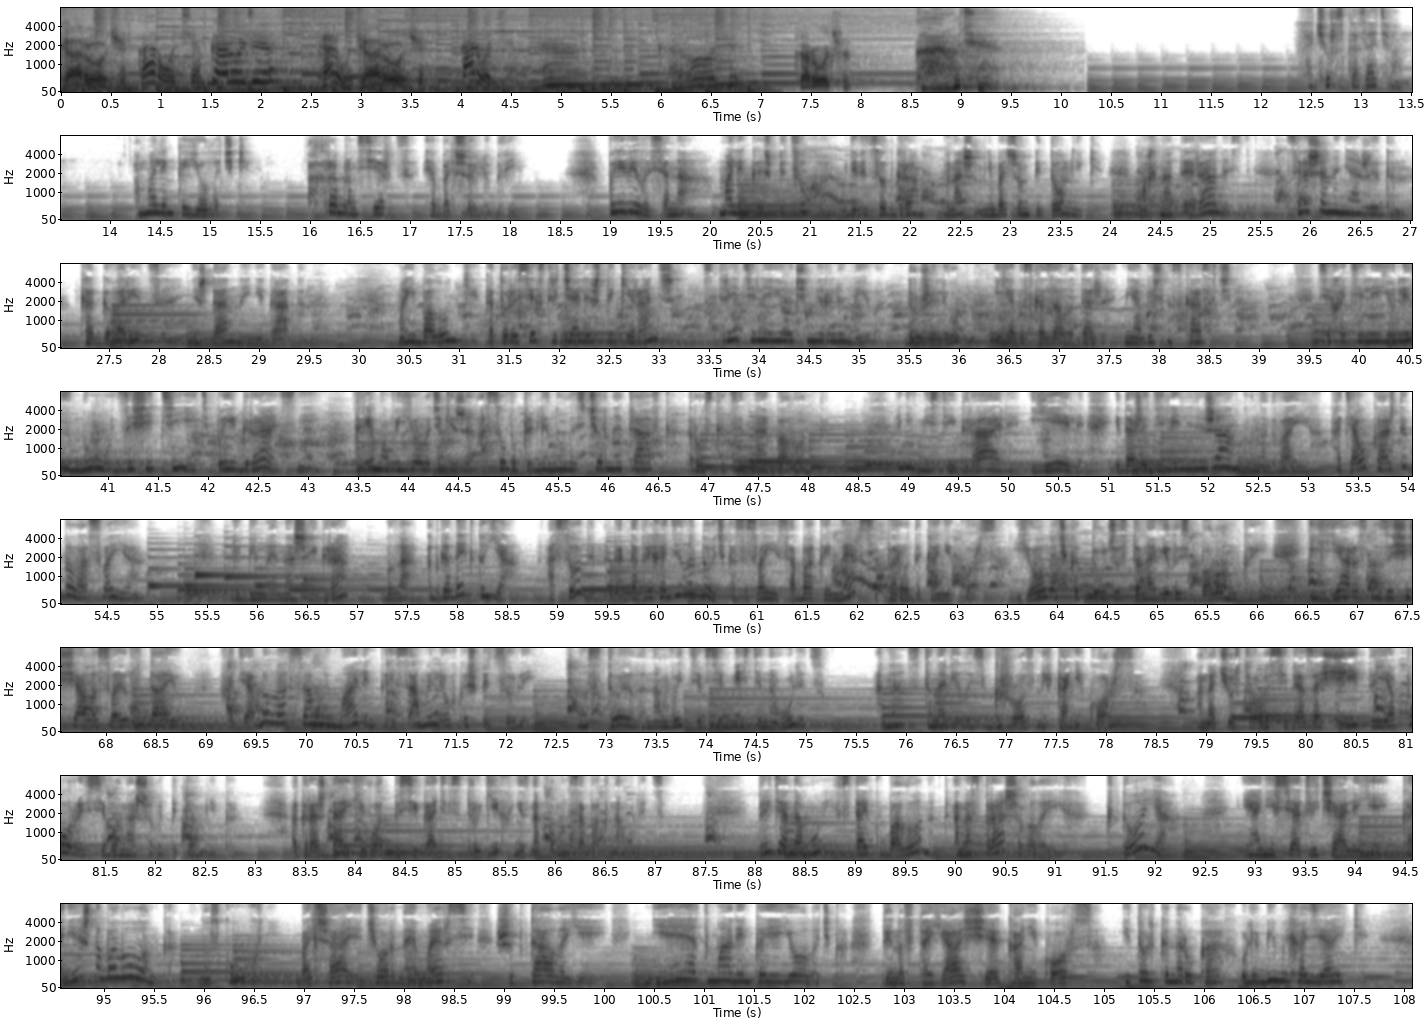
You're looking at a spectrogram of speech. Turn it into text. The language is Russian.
Короче. Короче. Короче. Короче. Короче. Короче. Короче. Короче. Короче. Хочу рассказать вам о маленькой елочке, о храбром сердце и о большой любви. Появилась она, маленькая шпицуха в 900 грамм в нашем небольшом питомнике, мохнатая радость, совершенно неожиданно, как говорится, нежданно и негаданно. Мои баллонки, которые всех встречали в штыки раньше, встретили ее очень миролюбиво, дружелюбно и, я бы сказала, даже необычно сказочно. Все хотели ее лизнуть, защитить, поиграть с ней. Кремовой елочке же особо приглянулась черная травка, русская цветная баллонка. Они вместе играли, ели и даже делили лежанку на двоих, хотя у каждой была своя. Любимая наша игра была «Отгадай, кто я», Особенно, когда приходила дочка со своей собакой Мерси породы Кани Корса. Елочка тут же становилась баллонкой и яростно защищала свою стаю, хотя была самой маленькой и самой легкой шпицулей. Но стоило нам выйти все вместе на улицу, она становилась грозной Кани Корса. Она чувствовала себя защитой и опорой всего нашего питомника, ограждая его от посягательств других незнакомых собак на улице. Придя домой в стайку баллонок, она спрашивала их, кто я? И они все отвечали ей, конечно, баллонка, но с кухни большая черная Мерси шептала ей, нет, маленькая елочка, ты настоящая Кани Корса. И только на руках у любимой хозяйки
